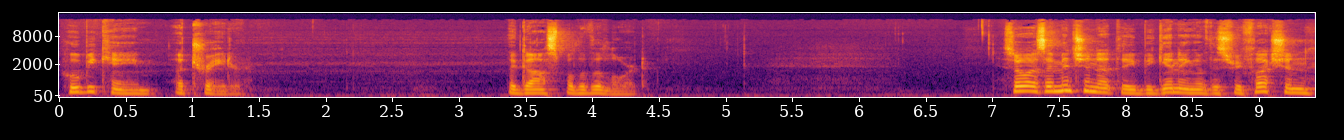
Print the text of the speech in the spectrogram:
who became a traitor. The Gospel of the Lord. So, as I mentioned at the beginning of this reflection,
